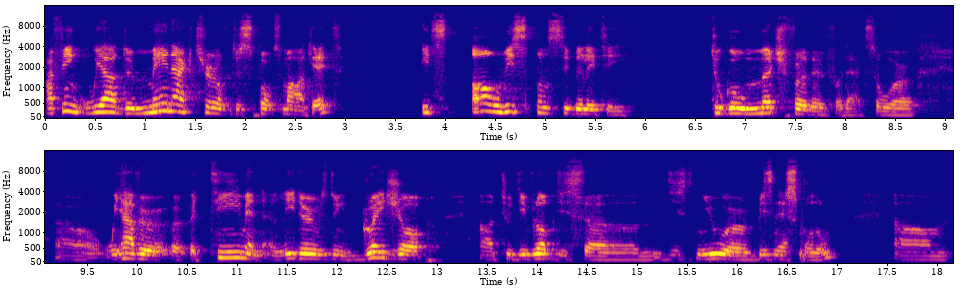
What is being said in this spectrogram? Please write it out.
I think we are the main actor of the sports market. It's our responsibility to go much further for that. So uh, uh, we have a, a, team and a leader who's doing a great job uh, to develop this um, this new business model. Um,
